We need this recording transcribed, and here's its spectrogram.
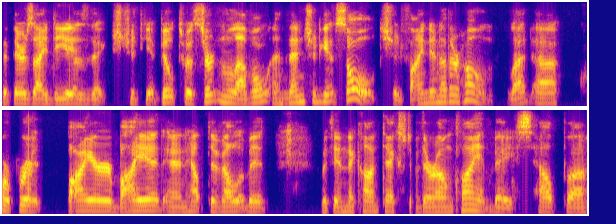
that there's ideas that should get built to a certain level and then should get sold, should find another home. Let a corporate buyer buy it and help develop it within the context of their own client base. Help uh,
